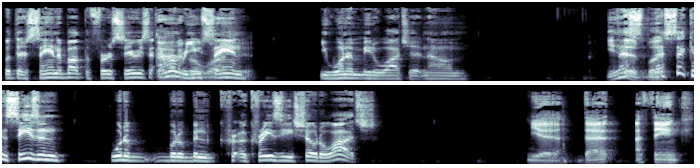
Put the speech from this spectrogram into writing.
what they're saying about the first series, I Gotta remember you saying it. you wanted me to watch it. Now, um, Yeah, that's, but that second season would have would have been cr- a crazy show to watch. yeah, that I think,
